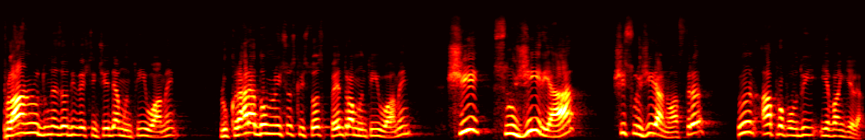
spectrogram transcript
planul lui Dumnezeu din veșnicie de a mântui oameni, lucrarea Domnului Isus Hristos pentru a mântui oameni și slujirea și slujirea noastră în a propovădui Evanghelia.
